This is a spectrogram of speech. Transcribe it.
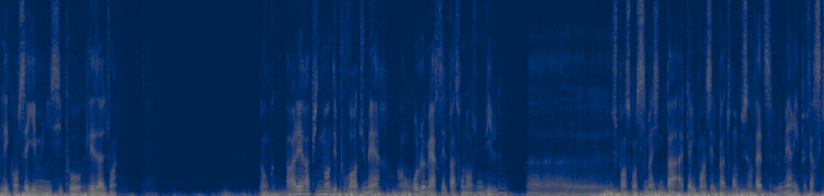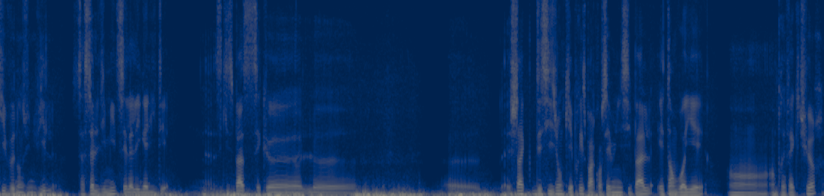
les conseillers municipaux, les adjoints. Donc parler rapidement des pouvoirs du maire. En gros, le maire c'est le patron dans une ville. Euh, je pense qu'on ne s'imagine pas à quel point c'est le patron, puisqu'en fait, le maire, il peut faire ce qu'il veut dans une ville. Sa seule limite, c'est la légalité. Ce qui se passe, c'est que le, euh, chaque décision qui est prise par le conseil municipal est envoyée en, préfecture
